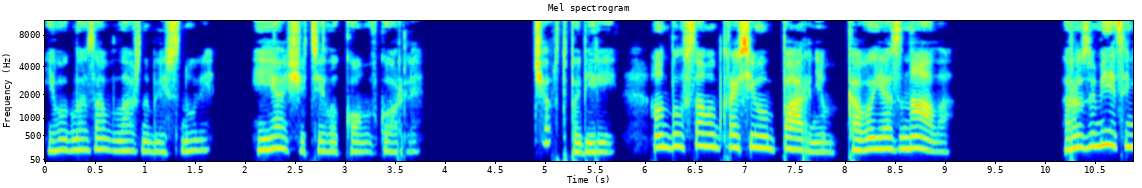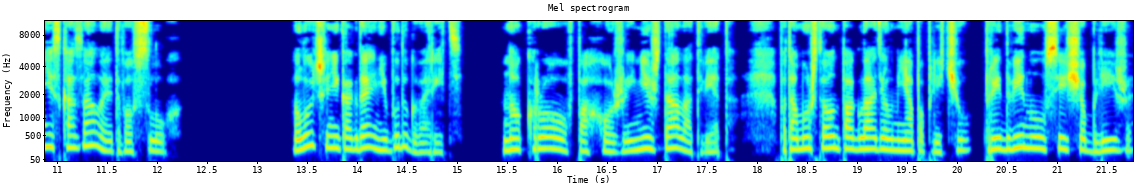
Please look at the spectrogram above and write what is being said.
Его глаза влажно блеснули, и я ощутила ком в горле. Черт побери, он был самым красивым парнем, кого я знала. Разумеется, не сказала этого вслух. Лучше никогда и не буду говорить. Но Кроув, похоже, и не ждал ответа, потому что он погладил меня по плечу, придвинулся еще ближе,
